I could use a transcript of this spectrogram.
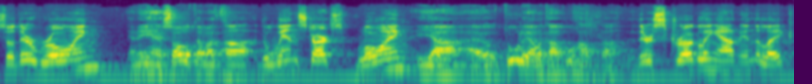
So they're rowing. Ja niin he soutavat. Uh, the wind starts blowing. Ja äh, tuuli alkaa puhaltaa. They're struggling out in the lake.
